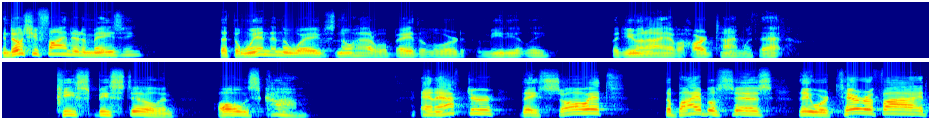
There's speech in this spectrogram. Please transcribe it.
And don't you find it amazing that the wind and the waves know how to obey the Lord immediately, but you and I have a hard time with that? Peace be still, and all was calm. And after they saw it, The Bible says they were terrified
